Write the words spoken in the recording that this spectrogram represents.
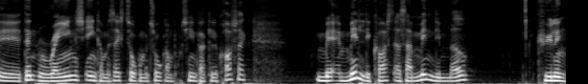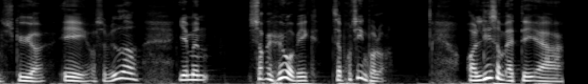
øh, den range 1,6-2,2 gram protein per kilo kropsvægt, med almindelig kost, altså almindelig mad, kylling, skyer, æg osv., jamen, så behøver vi ikke tage proteinpulver. Og ligesom at det er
